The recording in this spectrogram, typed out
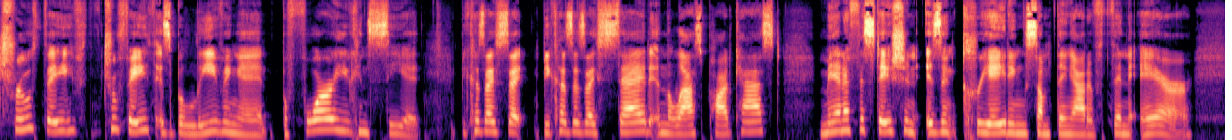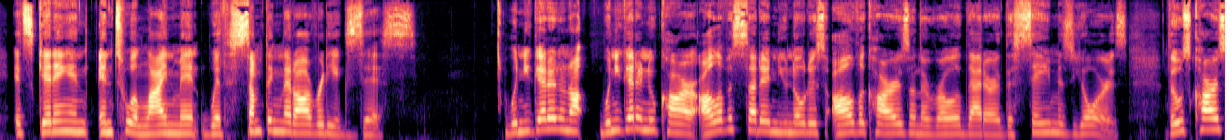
true faith, true faith is believing it before you can see it. Because I said because as I said in the last podcast, manifestation isn't creating something out of thin air. It's getting in, into alignment with something that already exists. When you get it when you get a new car, all of a sudden you notice all the cars on the road that are the same as yours. Those cars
